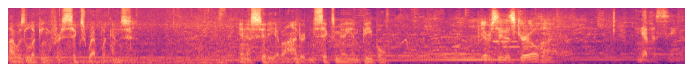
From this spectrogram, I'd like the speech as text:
I was looking for six replicants in a city of 106 million people. You ever see this girl, huh? Never seen a.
